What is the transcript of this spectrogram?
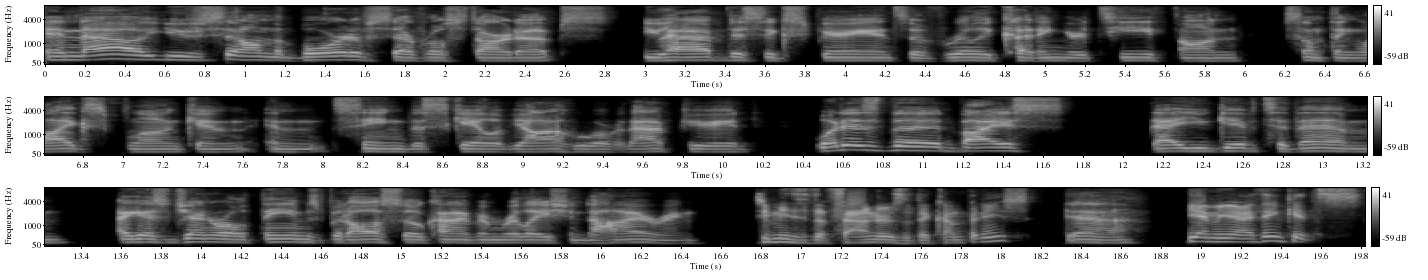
And now you've sit on the board of several startups. You have this experience of really cutting your teeth on something like Splunk and, and seeing the scale of Yahoo over that period. What is the advice that you give to them? I guess general themes, but also kind of in relation to hiring. Do you mean to the founders of the companies? Yeah. Yeah. I mean, I think it's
